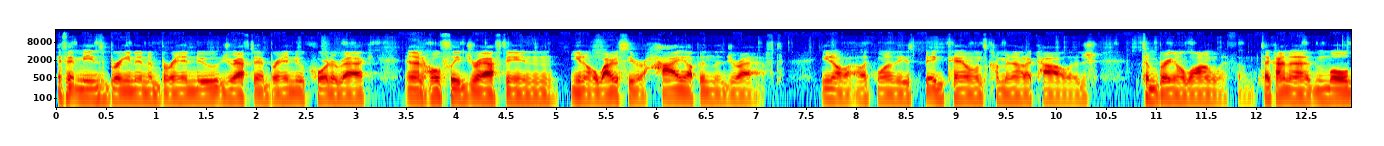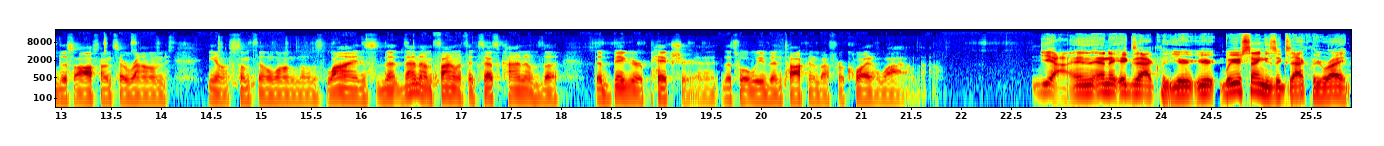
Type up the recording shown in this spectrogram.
If it means bringing in a brand new, drafting a brand new quarterback, and then hopefully drafting you know a wide receiver high up in the draft, you know like one of these big talents coming out of college to bring along with them to kind of mold this offense around you know something along those lines then, then i'm fine with it because that's kind of the the bigger picture that's what we've been talking about for quite a while now yeah and, and exactly you're, you're what you're saying is exactly right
